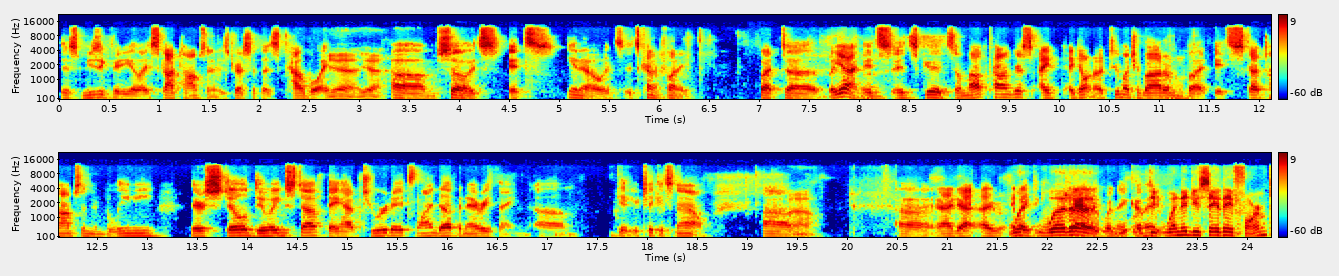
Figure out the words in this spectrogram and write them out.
this music video, like Scott Thompson is dressed up as a cowboy. Yeah, yeah. um so it's it's you know it's it's kind of funny but uh but yeah Yeah. it's it's good so mouth congress i i don't know too much about them Mhm. but it's scott thompson and bellini they're still doing stuff they have tour dates lined up and everything um get your tickets now um wow. uh and i i I'd What like what uh when they come did- in when did you say they formed?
